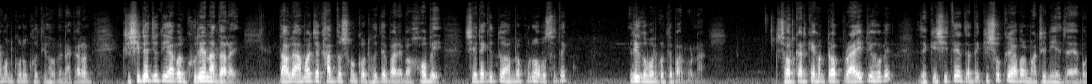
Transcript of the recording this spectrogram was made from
এমন কোনো ক্ষতি হবে না। কারণ কৃষিটা যদি আবার ঘুরে না দাঁড়ায়, তাহলে আমার যে খাদ্য সংকট হতে পারে বা হবে, সেটা কিন্তু আমরা কোনো অবস্থাতে রিকভার করতে পারব না। সরকারকে এখন টপ প্রায়োরিটি হবে যে কৃষিতে যাতে কৃষকরা আবার মাঠে নিয়ে যায় এবং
